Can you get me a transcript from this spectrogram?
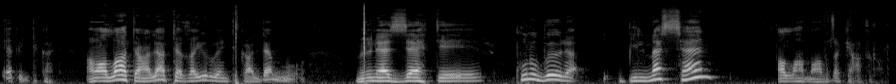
Hep intikal. Ama Allah Teala tegayyür ve intikalden münezzehtir. Bunu böyle bilmezsen Allah muhafaza kafir olur.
